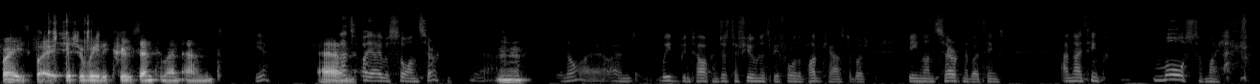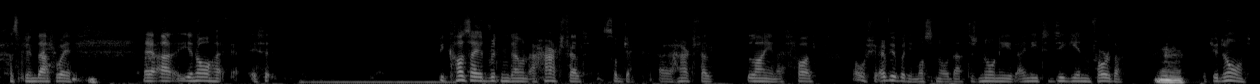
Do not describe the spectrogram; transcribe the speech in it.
phrase, but it's just a really true sentiment and Yeah. Um, that's why I was so uncertain. Uh, mm, you know I- and we'd been talking just a few minutes before the podcast about being uncertain about things and i think most of my life has been that way uh, uh, you know if it, because i had written down a heartfelt subject a heartfelt line i felt oh sure everybody must know that there's no need i need to dig in further mm, but you don't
